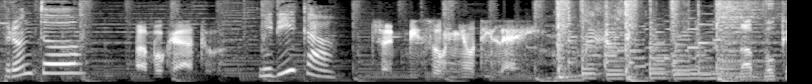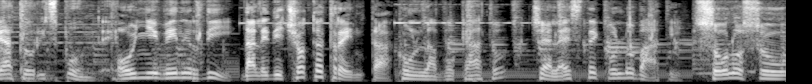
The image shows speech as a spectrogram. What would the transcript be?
Pronto? Avvocato, Mi dica. c'è bisogno di lei. L'avvocato risponde. Ogni venerdì dalle 18.30 con l'avvocato Celeste Collovati. Solo su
